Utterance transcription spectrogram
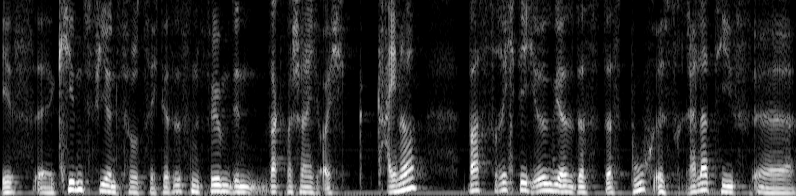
ist äh, Kind 44. Das ist ein Film, den sagt wahrscheinlich euch keiner was richtig irgendwie, also das, das Buch ist relativ äh,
